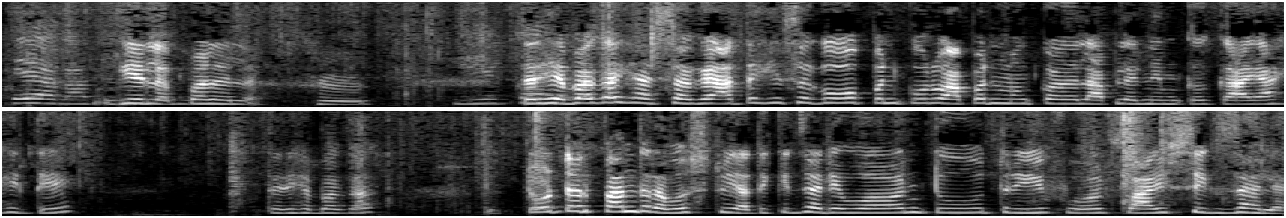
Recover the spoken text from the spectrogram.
हे. गेलं पळलं. हा तर हे बघा ह्या सगळ्या आता हे सगळं ओपन करू आपण मग कळलं आपल्याला नेमकं काय आहे ते. तर हे बघा टोटल पंधरा वस्तू. आता किती झाले? One two three four five six झाल्या.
